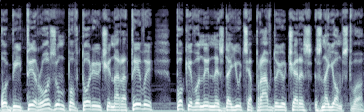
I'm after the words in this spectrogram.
обійти розум, повторюючи наративи, поки вони не здаються правдою через знайомство.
